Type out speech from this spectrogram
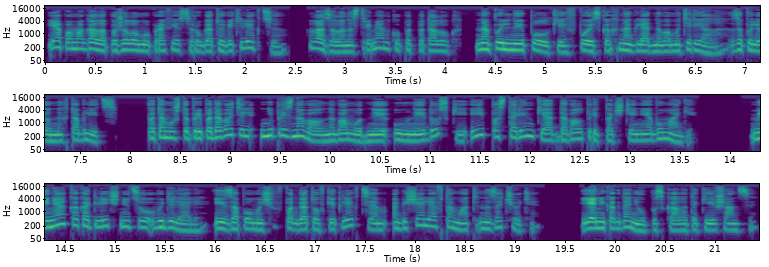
Я помогала пожилому профессору готовить лекцию, лазала на стремянку под потолок, на пыльные полки в поисках наглядного материала, запыленных таблиц. Потому что преподаватель не признавал новомодные умные доски и по старинке отдавал предпочтение бумаге. Меня, как отличницу, выделяли, и за помощь в подготовке к лекциям обещали автомат на зачете. Я никогда не упускала такие шансы.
